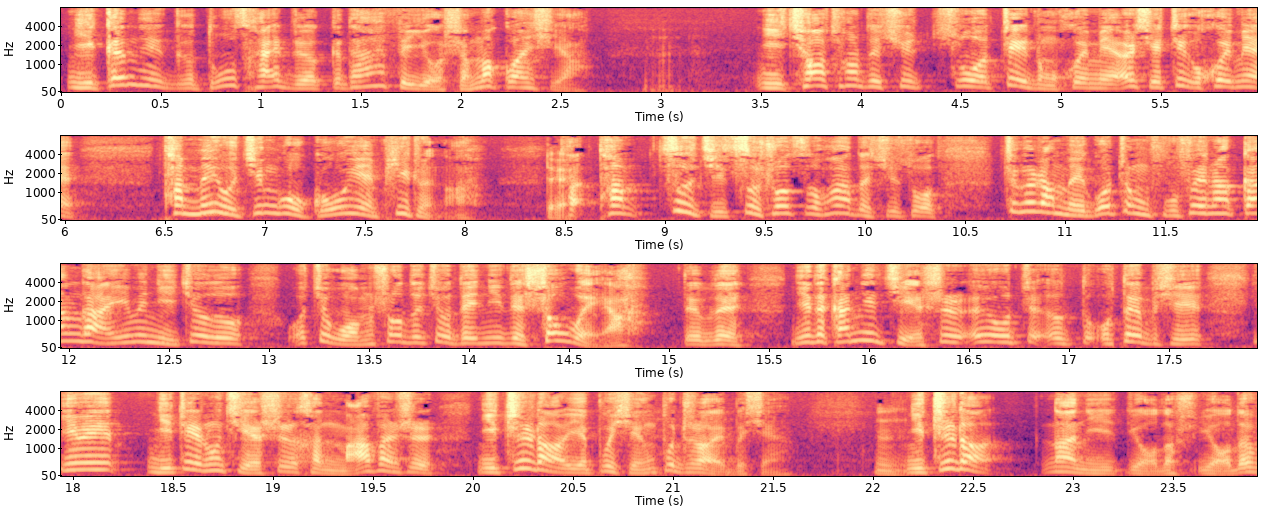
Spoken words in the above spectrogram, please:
你跟那个独裁者 Gaddafi 有什么关系啊？你悄悄的去做这种会面，而且这个会面他没有经过国务院批准啊，对他他自己自说自话的去做，这个让美国政府非常尴尬，因为你就我就我们说的就得你得收尾啊，对不对？你得赶紧解释，哎呦这对不起，因为你这种解释很麻烦，是你知道也不行，不知道也不行。嗯，你知道，那你有的有的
